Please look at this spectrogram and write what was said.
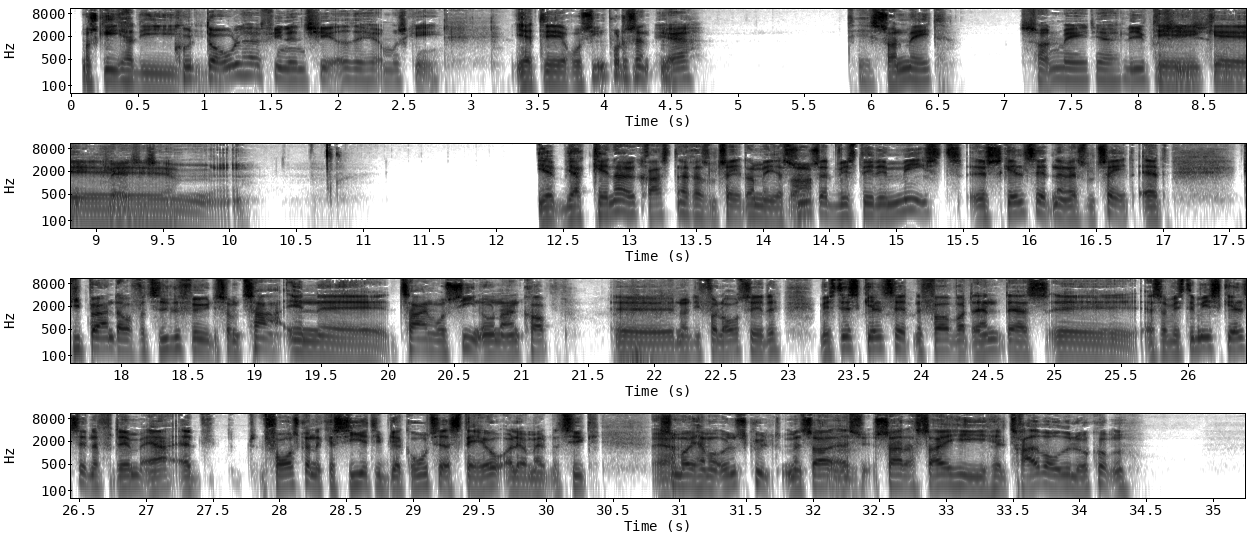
måske har de... Kunne Dole have finansieret det her måske? Ja, det er rosinproducenten. Ja, Det er Sunmade. Sunmade, ja, lige Det er præcis. ikke... Øh, jeg, jeg kender jo ikke resten af resultater, men jeg Nej. synes, at hvis det er det mest øh, skældsættende resultat, at de børn, der var for tidligt fødte, som tager en, øh, tager en rosin under en kop, øh, når de får lov til det, hvis det er skældsættende for, hvordan deres... Øh, altså, hvis det mest skældsættende for dem er, at forskerne kan sige, at de bliver gode til at stave og lave matematik, ja. Så må I have mig undskyldt, men så, mm. altså, så, er, der, så er I helt 30 år ude i lokummet.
